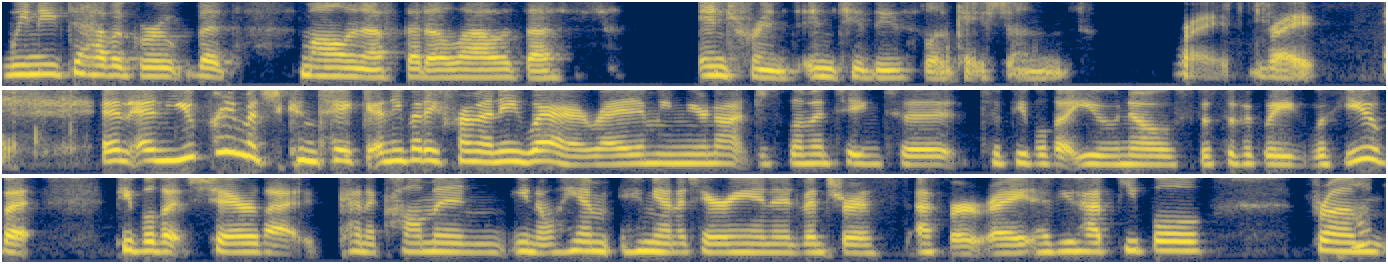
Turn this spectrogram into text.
we need to have a group that's small enough that allows us entrance into these locations. Right, right and and you pretty much can take anybody from anywhere right? I mean you're not just limiting to to people that you know specifically with you but people that share that kind of common you know hum, humanitarian adventurous effort right? Have you had people from yeah.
